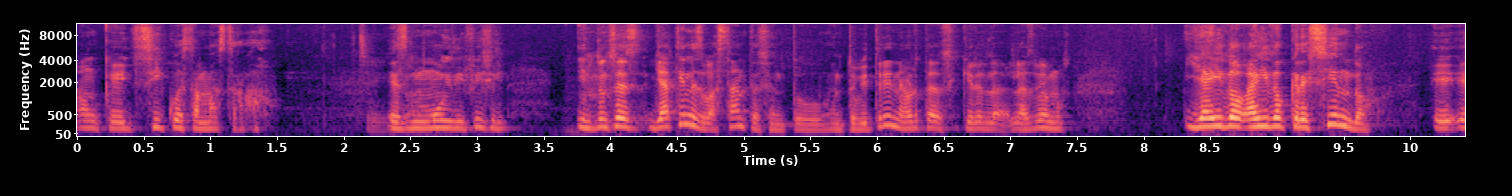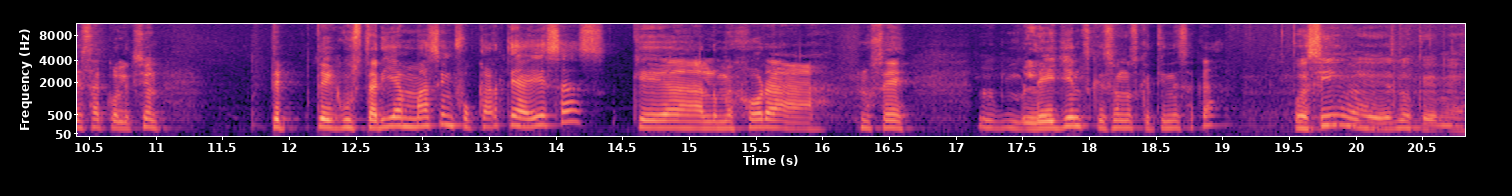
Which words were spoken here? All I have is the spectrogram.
aunque sí cuesta más trabajo. es muy difícil. Entonces ya tienes bastantes en tu, en tu vitrina, ahorita si quieres las vemos. Y ha ido, ha ido creciendo eh, esa colección. ¿Te, ¿Te, gustaría más enfocarte a esas que a, lo mejor a, no sé, Legends, que son los que tienes acá? Pues sí, es lo que me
